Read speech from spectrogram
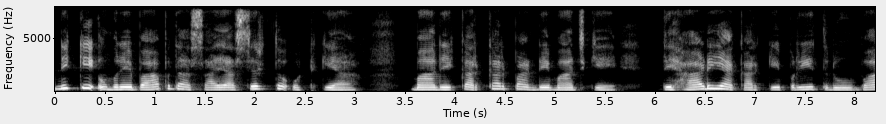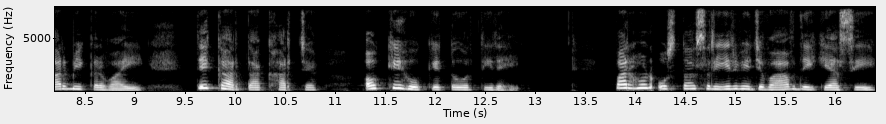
ਨਿੱਕੀ ਉਮਰੇ ਬਾਪ ਦਾ ਸਾਇਆ ਸਿਰ ਤੋਂ ਉੱਠ ਗਿਆ। ਮਾਂ ਨੇ ਘਰ ਘਰ ਭਾਂਡੇ ਮਾਂਜ ਕੇ ਦਿਹਾੜੀਆਂ ਕਰਕੇ ਪ੍ਰੀਤ ਨੂੰ 12ਵੀਂ ਕਰਵਾਈ ਤੇ ਘਰ ਦਾ ਖਰਚ ਔਖੇ ਹੋ ਕੇ ਤੋਰਦੀ ਰਹੀ। ਪਰ ਹੁਣ ਉਸ ਦਾ ਸਰੀਰ ਵੀ ਜਵਾਬ ਦੇ ਗਿਆ ਸੀ।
